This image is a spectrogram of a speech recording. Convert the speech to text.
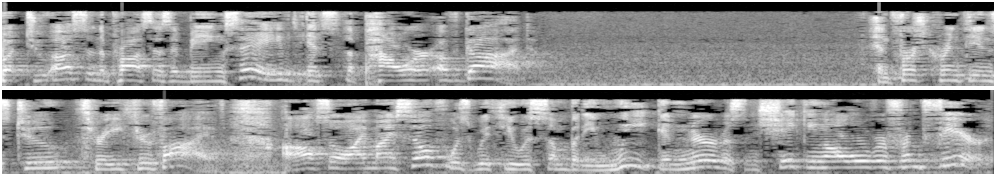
but to us in the process of being saved it's the power of god in 1 Corinthians 2 3 through 5. Also, I myself was with you as somebody weak and nervous and shaking all over from fear.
